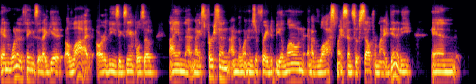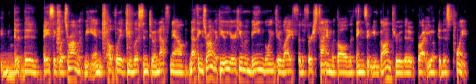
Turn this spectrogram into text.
And one of the things that I get a lot are these examples of I am that nice person. I'm the one who's afraid to be alone. And I've lost my sense of self or my identity. And the, the basic what's wrong with me. And hopefully, if you've listened to enough now, nothing's wrong with you. You're a human being going through life for the first time with all the things that you've gone through that have brought you up to this point.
